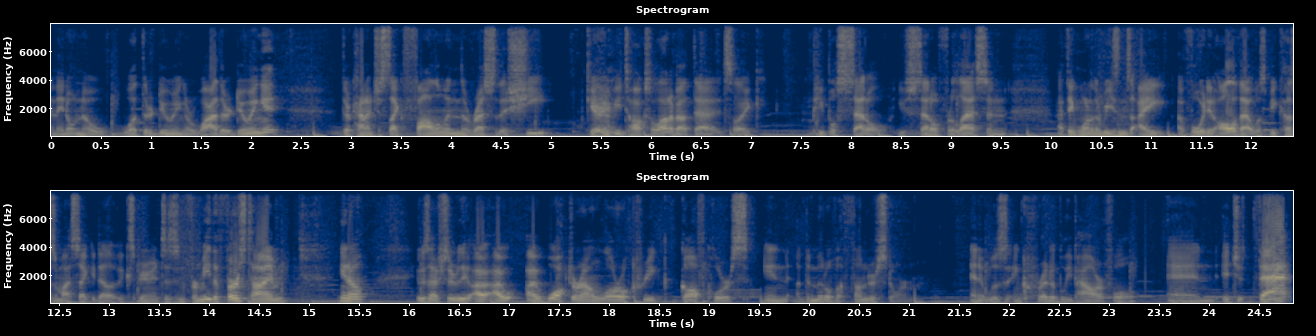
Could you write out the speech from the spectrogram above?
and they don't know what they're doing or why they're doing it. They're kind of just like following the rest of the sheet. Gary Yeah. Vee talks a lot about that. It's like people settle. You settle for less and I think one of the reasons I avoided all of that was because of my psychedelic experiences. And for me, the first time, you know, it was actually really. I, I, I walked around Laurel Creek Golf Course in the middle of a thunderstorm, and it was incredibly powerful. And it just that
